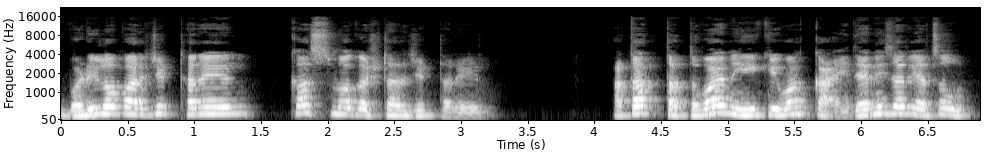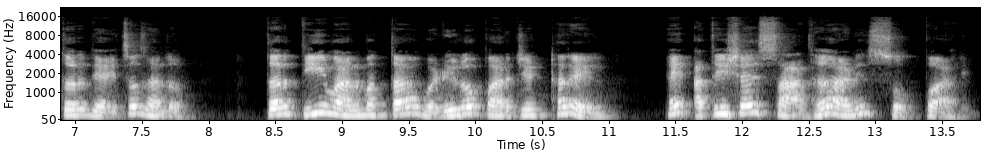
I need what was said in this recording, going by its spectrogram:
वडिलोपार्जित ठरेल का स्वकष्टार्जित ठरेल? आता तत्वानी किंवा कायद्याने जर याचं उत्तर द्यायचं झालं तर ती मालमत्ता वडिलोपार्जित ठरेल हे अतिशय साधं आणि सोपं आहे.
